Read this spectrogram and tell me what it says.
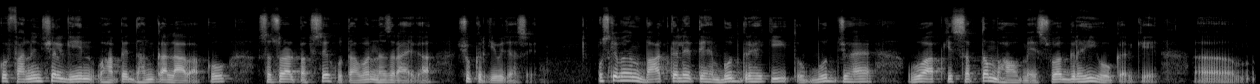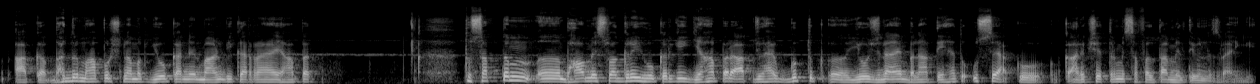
कोई फाइनेंशियल गेन वहाँ पे धन का लाभ आपको ससुराल पक्ष से होता हुआ नज़र आएगा, शुक्र की वजह से। उसके बाद हम बात कर लेते हैं बुध ग्रह की। तो बुध जो है, वो आपके सप्तम भाव में स्वग्रही होकर के आपका भद्र महापुरुष नामक योग का निर्माण भी कर रहा है यहाँ पर। तो सप्तम भाव में स्वग्रही होकर के यहाँ पर आप जो है गुप्त योजनाएँ बनाते हैं तो उससे आपको कार्यक्षेत्र में सफलता मिलती हुई नज़र आएगी।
